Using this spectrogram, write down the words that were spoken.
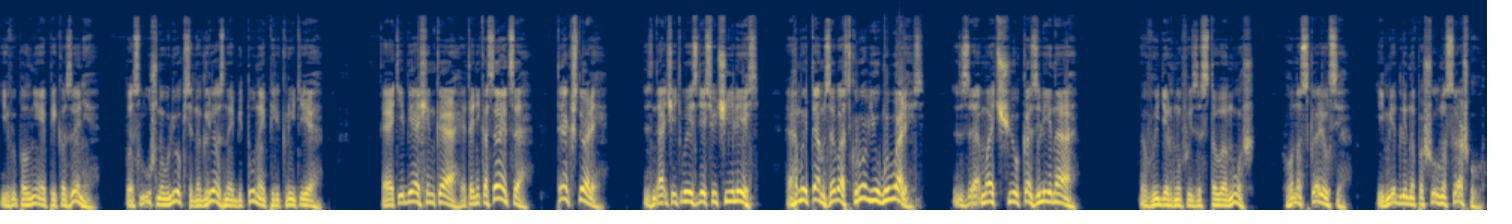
и, выполняя приказание, послушно улегся на грязное бетонное перекрытие. «А тебя, щенка, это не касается? Так что ли? Значит, вы здесь учились, а мы там за вас кровью умывались! Замочу, козлина!» Выдернув из-за стола нож, он оскалился и медленно пошел на Сашку.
